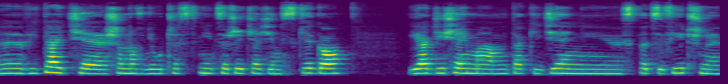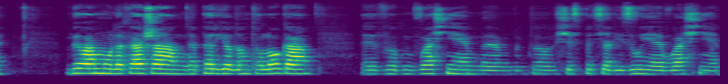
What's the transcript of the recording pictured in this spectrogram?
E, Witajcie, szanowni uczestnicy życia ziemskiego. Ja dzisiaj mam taki dzień specyficzny. Byłam u lekarza periodontologa, e, właśnie e, no, się specjalizuje właśnie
